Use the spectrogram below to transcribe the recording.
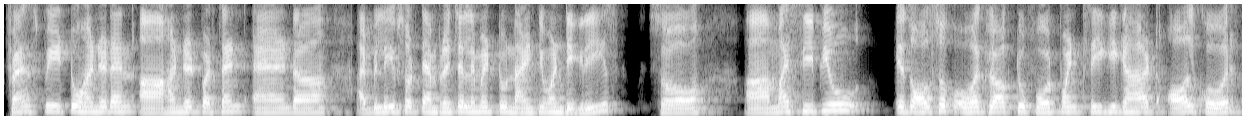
fan speed to 100 and uh, 100%, and uh, I believe so temperature limit to 91 degrees. So uh, my CPU is also overclocked to 4.3 gigahertz all core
